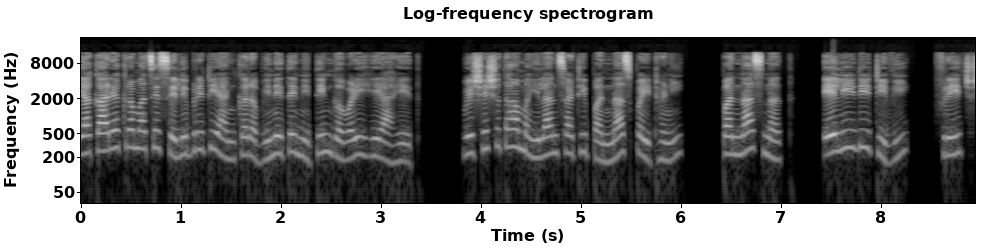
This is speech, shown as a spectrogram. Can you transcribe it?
या कार्यक्रमाचे सेलिब्रिटी अँकर अभिनेते नितीन गवळी हे आहेत. विशेषतः महिलांसाठी पन्नास पैठणी पन्नास नथ एलईडी टीव्ही फ्रीज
